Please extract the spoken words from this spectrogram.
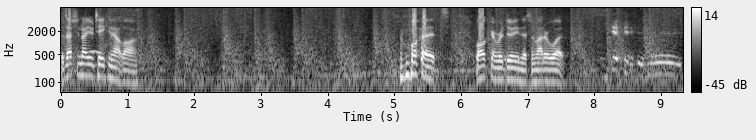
It's actually not even taking that long. what? Welcome, we're doing this no matter what.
